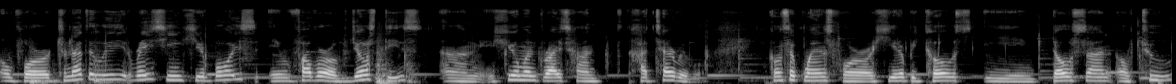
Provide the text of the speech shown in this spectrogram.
unfortunately raising her voice in favor of justice and human rights had, had terrible consequences for her because in 2002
